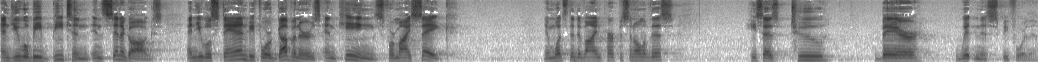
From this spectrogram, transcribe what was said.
and you will be beaten in synagogues, and you will stand before governors and kings for my sake. And what's the divine purpose in all of this? He says, to bear witness before them.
